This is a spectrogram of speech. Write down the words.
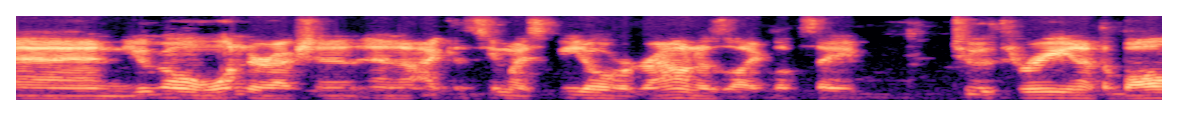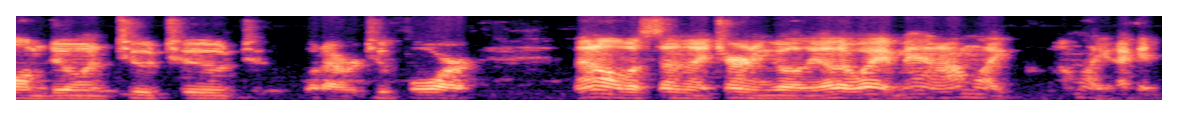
and you go in one direction, and I can see my speed over ground is like, let's say, two three, and at the ball I'm doing two two, two whatever two four. Then all of a sudden I turn and go the other way. Man, I'm like I'm like I could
